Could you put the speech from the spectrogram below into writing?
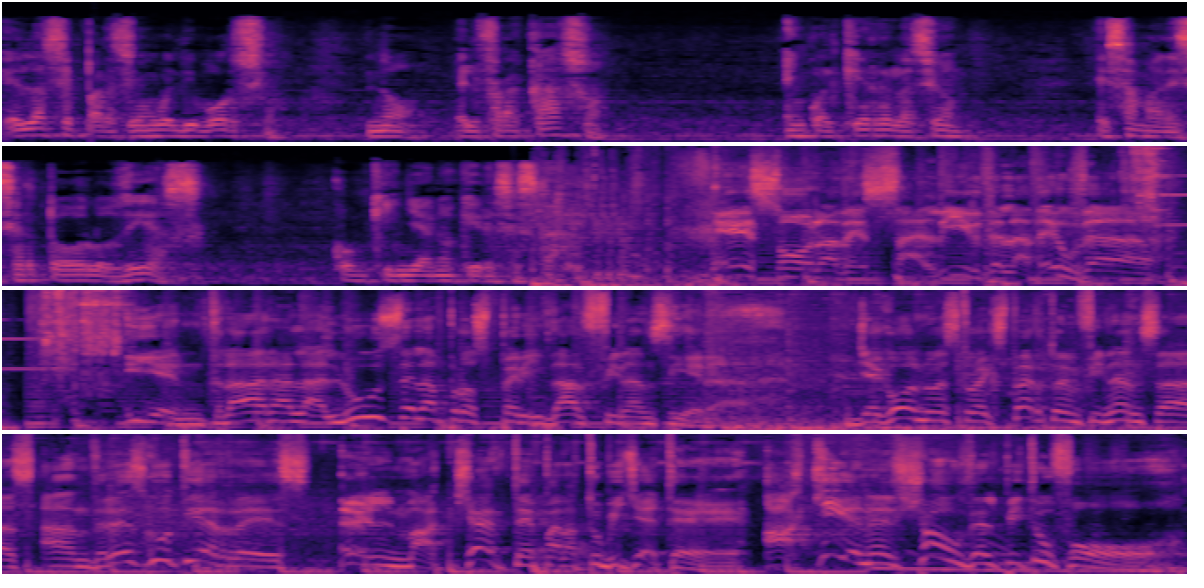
es la separación o el divorcio. No, el fracaso en cualquier relación es amanecer todos los días con quien ya no quieres estar. Es hora de salir de la deuda y entrar a la luz de la prosperidad financiera. Llegó nuestro experto en finanzas, Andrés Gutiérrez, el machete para tu billete, aquí en el show del pitufo.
